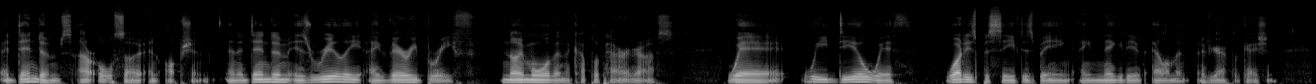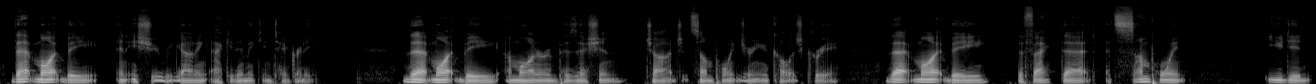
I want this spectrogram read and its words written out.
Addendums are also an option. An addendum is really a very brief, no more than a couple of paragraphs, where we deal with what is perceived as being a negative element of your application. That might be an issue regarding academic integrity. That might be a minor in possession charge at some point during your college career. That might be the fact that at some point you did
